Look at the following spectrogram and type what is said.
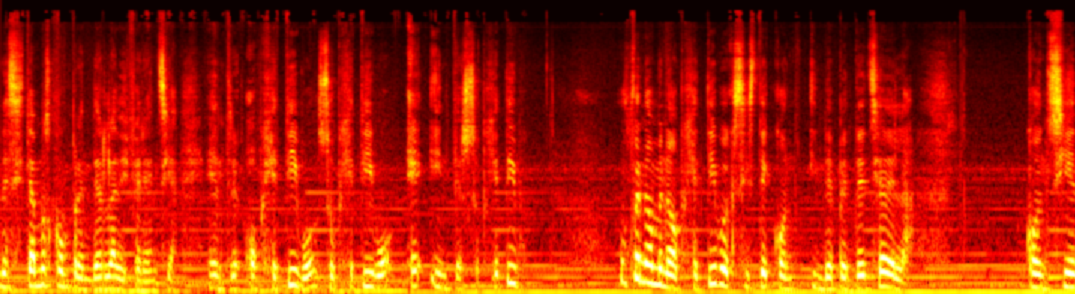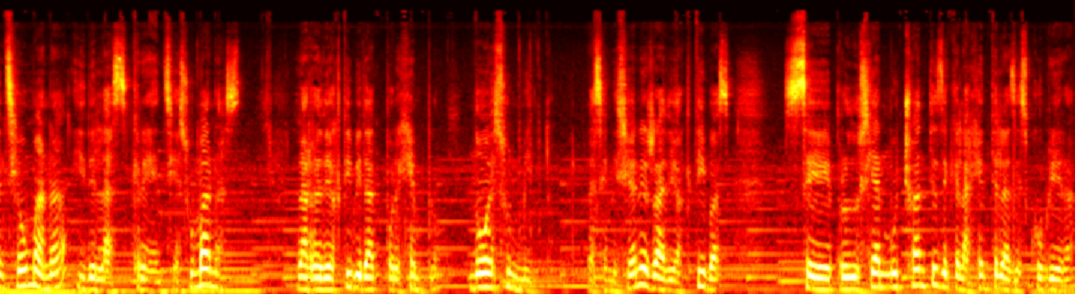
necesitamos comprender la diferencia entre objetivo, subjetivo e intersubjetivo. Un fenómeno objetivo existe con independencia de la conciencia humana y de las creencias humanas. La radioactividad, por ejemplo, no es un mito. Las emisiones radioactivas se producían mucho antes de que la gente las descubriera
